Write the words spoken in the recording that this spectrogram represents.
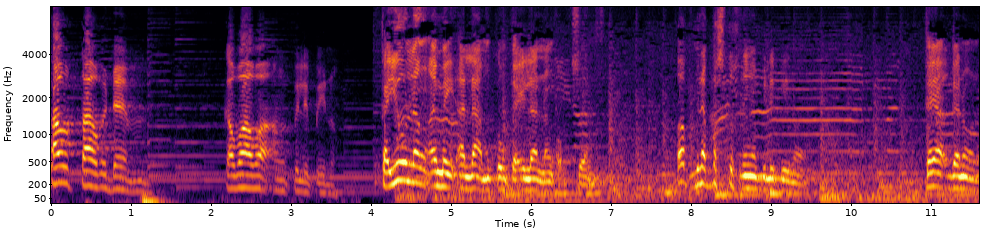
kowtow with them, kawawa ang Pilipino. Kayo lang ay may alam kung kailan ang auction. O, binabastos na yung Pilipino. Kaya ganon.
